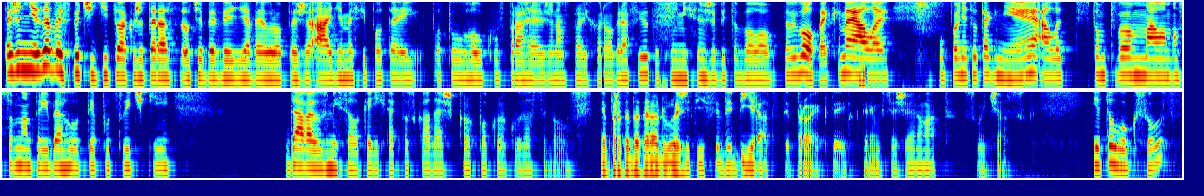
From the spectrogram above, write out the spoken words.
takže nezabezpečí ti to, akože teraz o tebe vedia v Európe, že a ideme si po, tej, po tú holku v Prahe, že nám spraví choreografiu. To si myslím, že by to bolo, to by bolo pekné, hm. ale úplne to tak nie. Ale v tom tvojom malom osobnom príbehu tie pucličky dávajú zmysel, keď ich takto skladáš krok po kroku za sebou. Je pro tebe teda důležitý si vybírat ty projekty, kterým chceš věnovat svůj čas? Je to luxus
